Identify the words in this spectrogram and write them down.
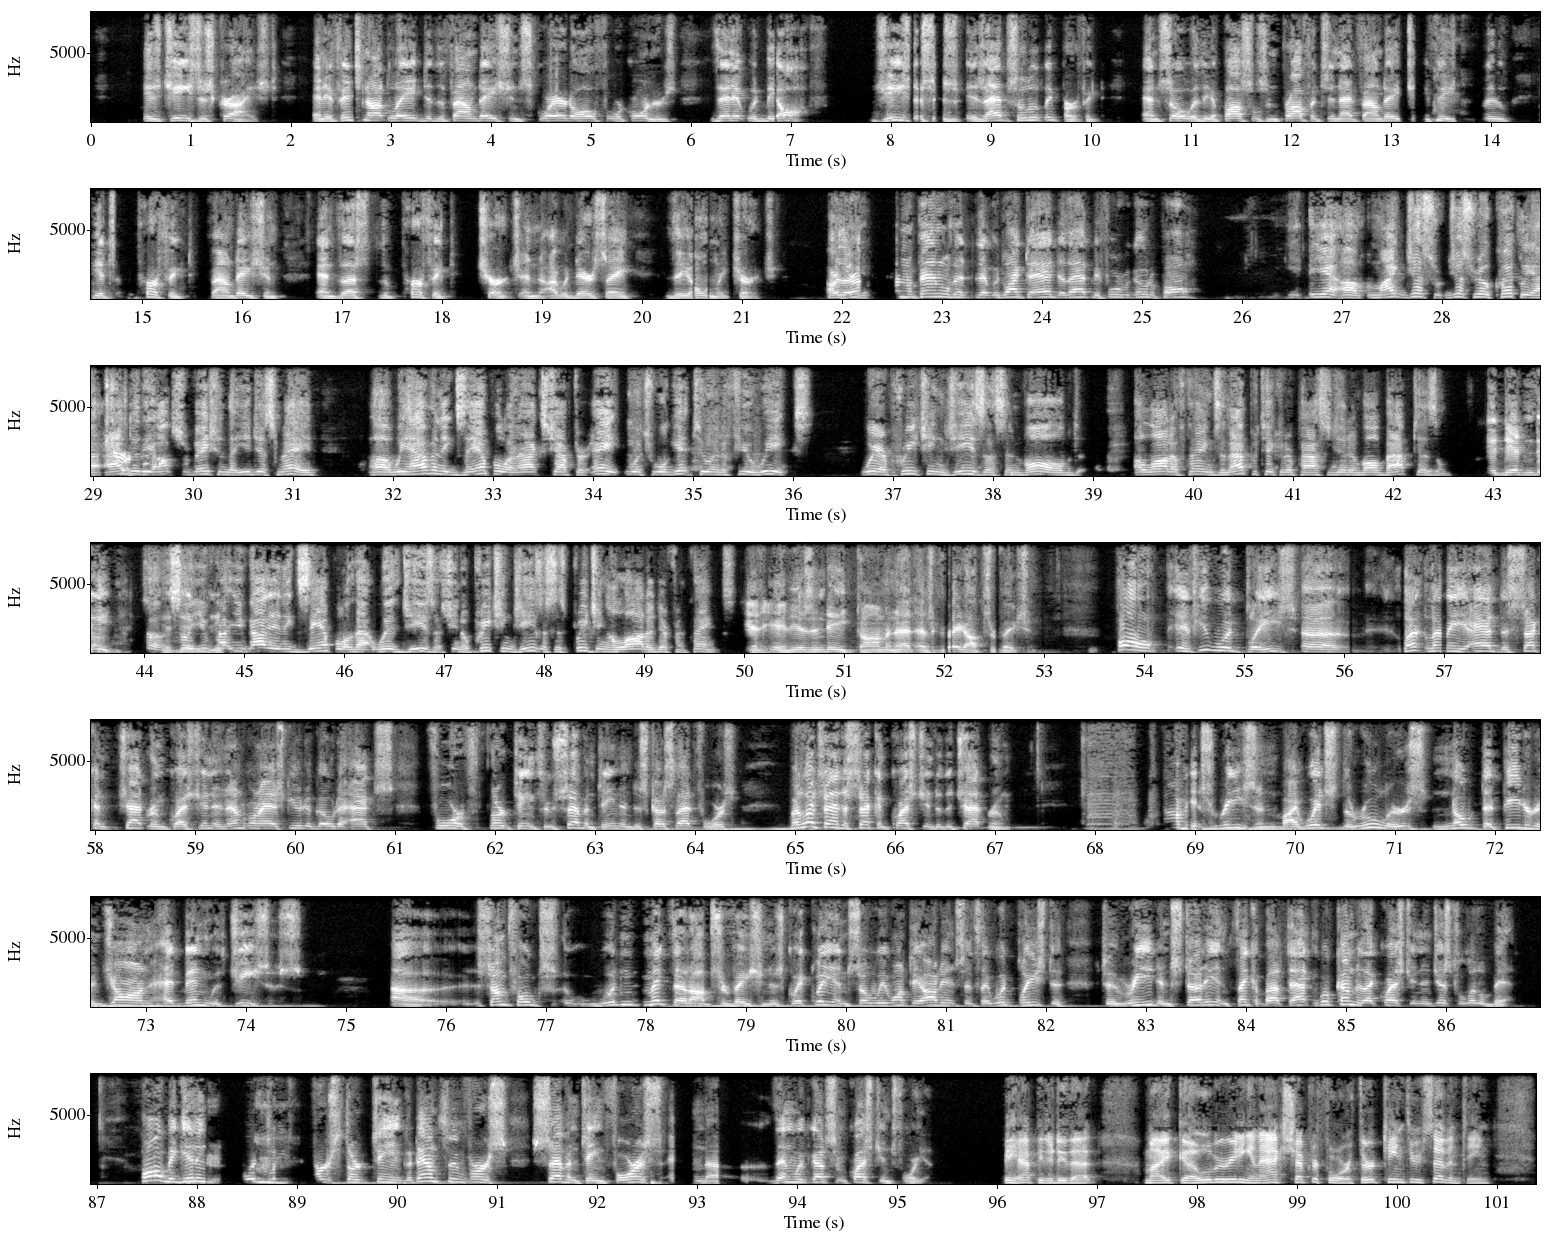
is Jesus Christ. And if it's not laid to the foundation square to all four corners, then it would be off. Jesus is, is absolutely perfect. And so with the apostles and prophets in that foundation, Ephesians 2, it's a perfect foundation and thus the perfect church, and I would dare say the only church. Are there on the panel that, that would like to add to that before we go to Paul? Yeah, uh, Mike, just just real quickly, uh, sure. add to the observation that you just made. Uh, we have an example in Acts chapter 8, which we'll get to in a few weeks, where preaching Jesus involved a lot of things. In that particular passage, it involved baptism. It did indeed. So, so you've indeed. got you've got an example of that with Jesus. You know, preaching Jesus is preaching a lot of different things. It, it is indeed, Tom, and that's a great observation. Paul, if you would please, uh, let, let me add the second chat room question, and then I'm going to ask you to go to Acts 4 13 through 17 and discuss that for us. But let's add a second question to the chat room obvious reason by which the rulers note that Peter and John had been with Jesus. Uh, some folks wouldn't make that observation as quickly, and so we want the audience, if they would please, to to read and study and think about that. And we'll come to that question in just a little bit. Paul, beginning verse 13, go down through verse 17 for us, and uh, then we've got some questions for you. Be happy to do that. Mike, uh, we'll be reading in Acts chapter 4, 13 through 17.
